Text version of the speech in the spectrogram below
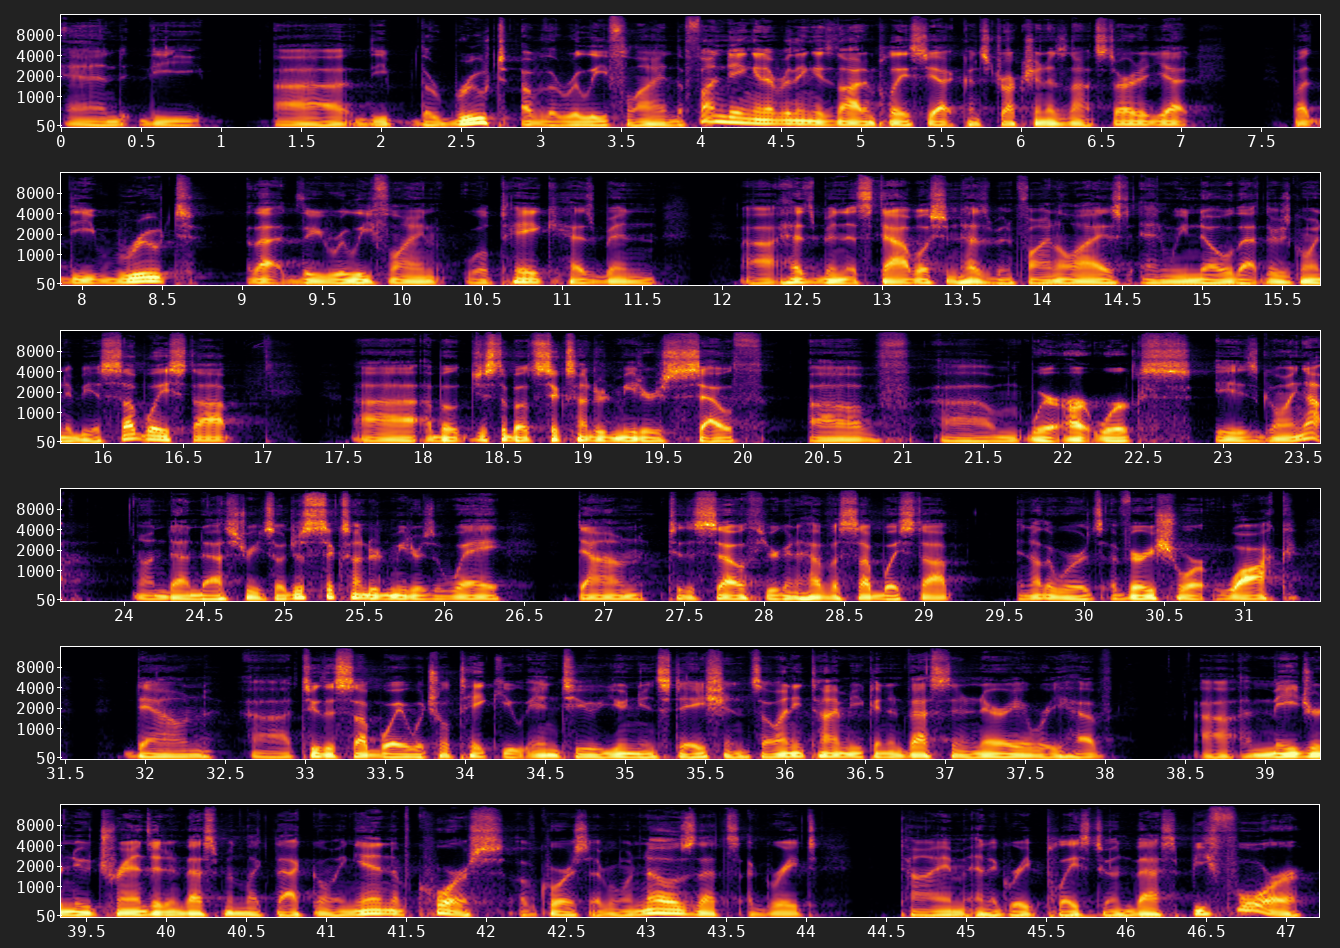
And the uh, the the route of the relief line, the funding and everything is not in place yet. Construction has not started yet, but the route that the relief line will take has been uh, has been established and has been finalized, and we know that there's going to be a subway stop uh, about just about 600 meters south of um, where Artworks is going up on Dundas Street. So just 600 meters away down to the south, you're going to have a subway stop. In other words, a very short walk down uh, to the subway, which will take you into Union Station. So anytime you can invest in an area where you have uh, a major new transit investment like that going in, of course, of course, everyone knows that's a great time and a great place to invest before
